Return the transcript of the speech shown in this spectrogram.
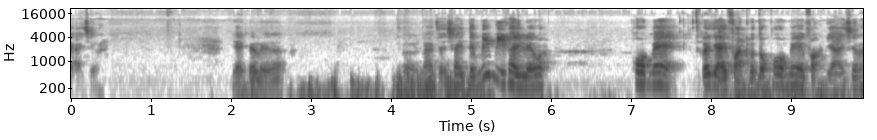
ยายใช่ไหม ยายก็เลยเออน่าจะใช่ แต่ไม่มีใครแล้วอะพ่อแม่ ก็ยายฝันก็ต้องพ่อแม่ฝั่งยายใช่ไหม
